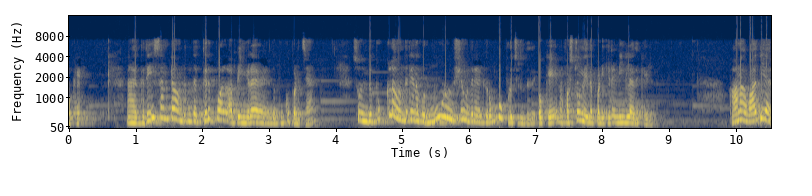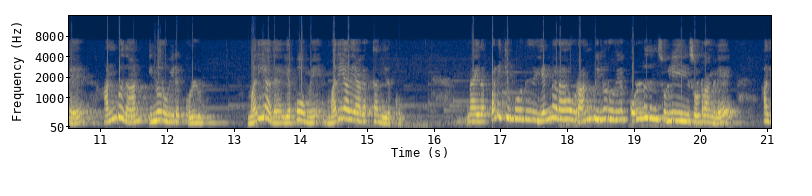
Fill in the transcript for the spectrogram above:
ஓகே நான் இது ரீசெண்டாக வந்து இந்த திருப்பால் அப்படிங்கிற இந்த புக்கு படித்தேன் ஸோ இந்த புக்கில் வந்துட்டு எனக்கு ஒரு மூணு விஷயம் வந்துட்டு எனக்கு ரொம்ப பிடிச்சிருந்தது. ஓகே நான் ஃபர்ஸ்ட் ஒன்று இதை படிக்கிறேன் நீங்களே அதை கேளுங்க. ஆனால் வாத்தியாரே அன்பு தான் இன்னொரு உயிரை கொல்லும். மரியாதை எப்போவுமே மரியாதையாகத்தான் இருக்கும். நான் இதை படிக்கும்போது என்னடா ஒரு அன்பு இன்னொரு உயிரை கொள்ளுதுன்னு சொல்லி சொல்கிறாங்களே அது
